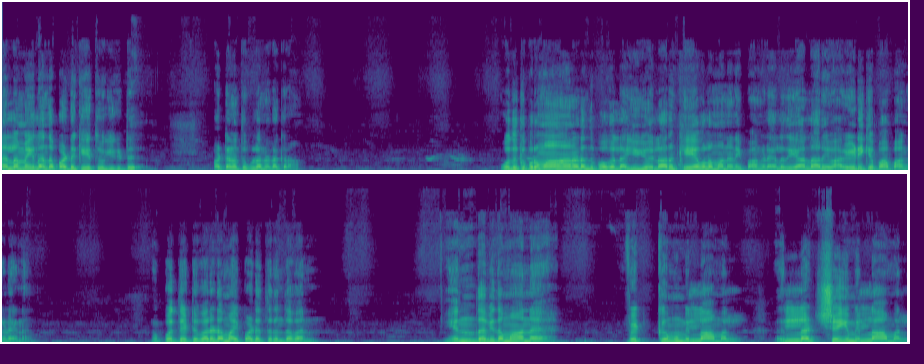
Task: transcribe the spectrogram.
நிலைமையில் அந்த படுக்கையை தூக்கிக்கிட்டு பட்டணத்துக்குள்ளே நடக்கிறான். ஒதுக்குப்புறமாக நடந்து போகலை. ஐயோ எல்லாரும் கேவலமாக நினைப்பாங்களே அல்லது எல்லாரும் வேடிக்கை பார்ப்பாங்களேன்னு. முப்பத்தெட்டு வருடமாய் படுத்திருந்தவன் எந்த விதமான வெட்கமும் இல்லாமல் லட்சையும் இல்லாமல்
